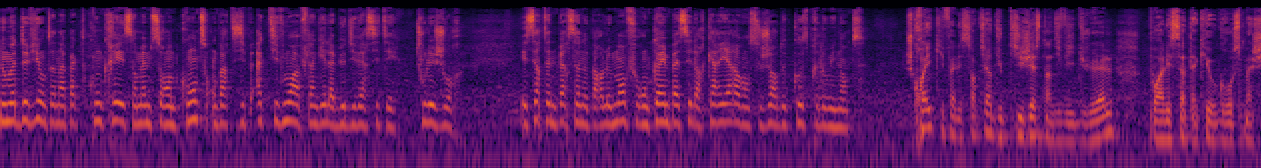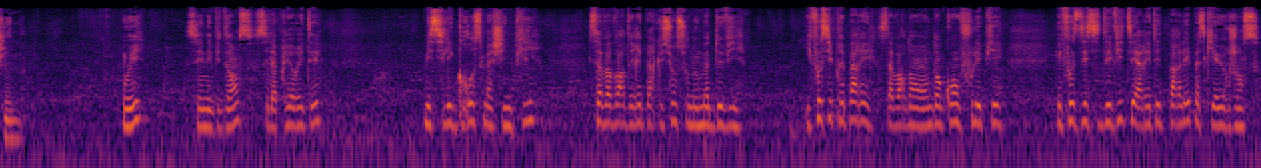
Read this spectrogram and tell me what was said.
Nos modes de vie ont un impact concret et sans même se rendre compte, on participe activement à flinguer la biodiversité, tous les jours. Et certaines personnes au Parlement feront quand même passer leur carrière avant ce genre de cause prédominante. Je croyais qu'il fallait sortir du petit geste individuel pour aller s'attaquer aux grosses machines. Oui, c'est une évidence, c'est la priorité. Mais si les grosses machines plient, ça va avoir des répercussions sur nos modes de vie. Il faut s'y préparer, savoir dans, dans quoi on fout les pieds. Il faut se décider vite et arrêter de parler parce qu'il y a urgence.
